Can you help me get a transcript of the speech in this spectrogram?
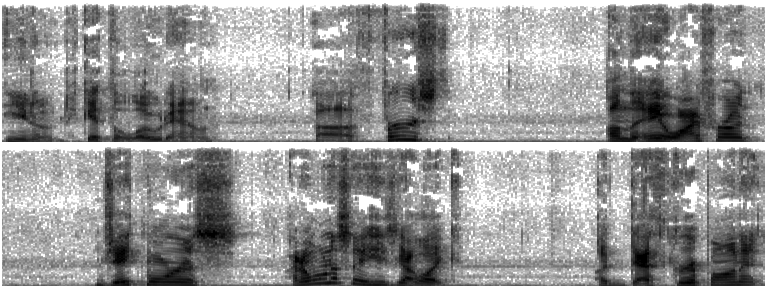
you know, to get the lowdown. Uh, first, on the AOY front, Jake Morris, I don't want to say he's got like a death grip on it,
